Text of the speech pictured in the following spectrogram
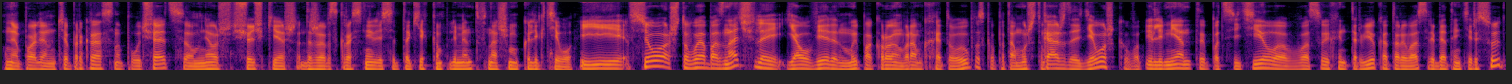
Не, Полин, у тебя прекрасно получается. У меня уж щечки аж даже раскраснелись от таких комплиментов нашему коллективу. И все, что вы обозначили, я уверен, мы покроем в рамках этого выпуска, потому что каждая девушка вот элементы подсветила в своих интервью, которые вас, ребята, интересуют.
